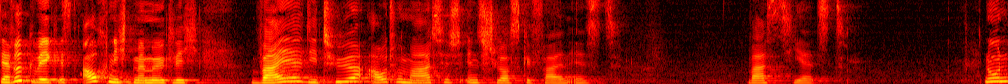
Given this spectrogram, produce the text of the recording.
Der Rückweg ist auch nicht mehr möglich, weil die Tür automatisch ins Schloss gefallen ist. Was jetzt? Nun,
